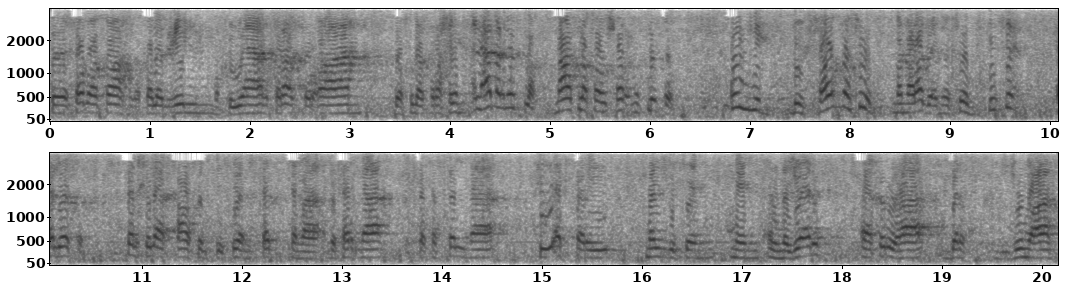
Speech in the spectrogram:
صدقة وطلب علم وقراءة قرآن وصلة رحم. العمل مطلق ما أطلقه الشرع مطلقه. قيد بالصوم نصوم. من أراد أن يصوم تسع فليصوم فالخلاف حاصل في صيام السبت كما ذكرنا وفصلنا في أكثر مجلس من المجالس. آخرها درس الجمعة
